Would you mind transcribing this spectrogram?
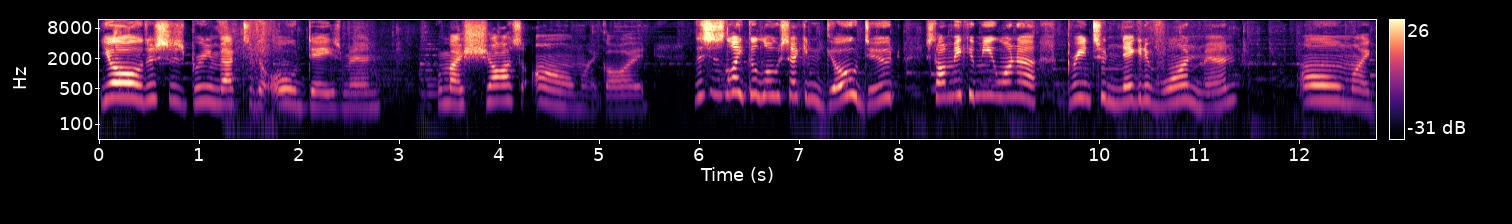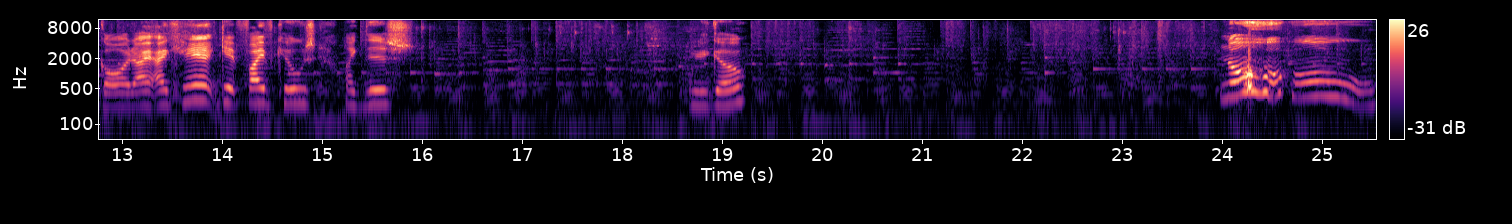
Yo, this is bringing back to the old days, man. With my shots, oh my god. This is like the low second go, dude. Stop making me want to bring to negative one, man. Oh my god, I, I can't get five kills like this. Here you go. No!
